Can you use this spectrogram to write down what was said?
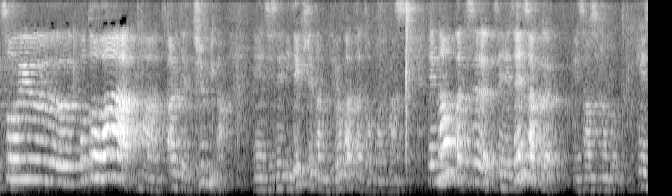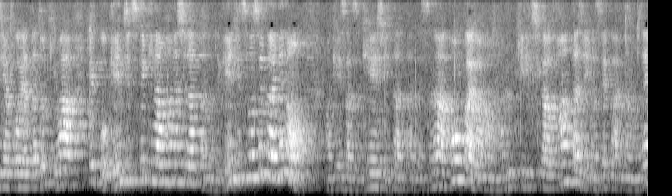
そういうことは、まあ、ある程度準備がえー、事前にできてたので良かったと思います。でなおかつ、えー、前作「サウスランド」刑事役をやった時は結構現実的なお話だったので現実の世界での、まあ、警察刑事だったんですが今回はまあまるっきり違うファンタジーの世界なので、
